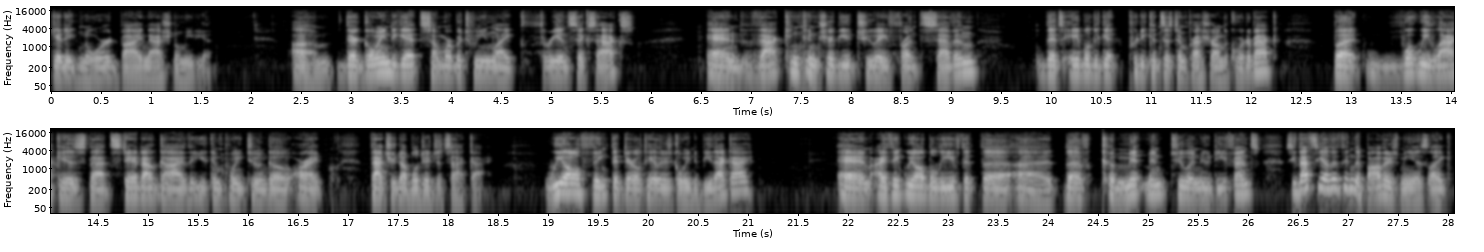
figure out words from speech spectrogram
get ignored by national media. Um, they're going to get somewhere between like three and six sacks, and that can contribute to a front seven that's able to get pretty consistent pressure on the quarterback. But what we lack is that standout guy that you can point to and go, all right, that's your double digit sack guy. We all think that Darrell Taylor is going to be that guy. And I think we all believe that the uh, the commitment to a new defense. See, that's the other thing that bothers me is like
